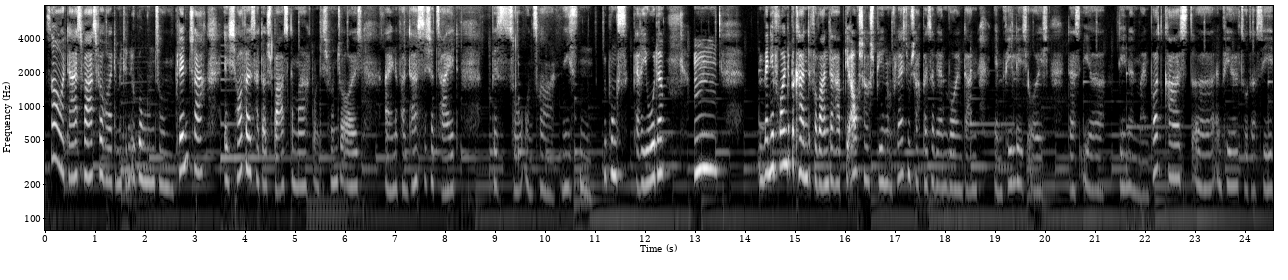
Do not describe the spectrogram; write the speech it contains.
So, das war's für heute mit den Übungen zum Blindschach. Ich hoffe, es hat euch Spaß gemacht und ich wünsche euch eine fantastische Zeit bis zu unserer nächsten Übungsperiode. Mm, wenn ihr Freunde, Bekannte, Verwandte habt, die auch Schach spielen und vielleicht im Schach besser werden wollen, dann empfehle ich euch, dass ihr denen meinen Podcast äh, empfehlt, sodass sie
